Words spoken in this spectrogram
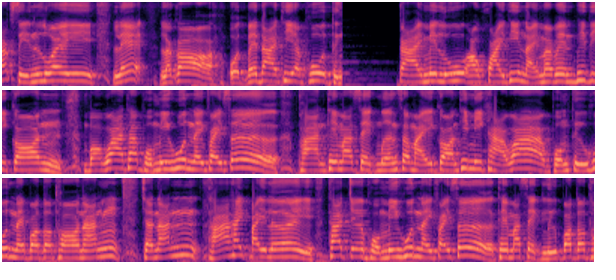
ทักษิณรวยเละ แล้วก็อดไม่ได้ที่จะพูดถึง กายไม่รู้เอาควายที่ไหนมาเป็นพิธีกร บอกว่าถ้าผมมีหุ้นในไฟเซอร์ ผ่านเทมาเซกเหมือนสมัยก่อนที่มีข่าวว่าผมถือหุ้นในปตทนั้น ฉะนั้นท้าให้ไปเลย ถ้าเจอผมมีหุ้นในไฟเซอร์ เทมาเซกหรือปตท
